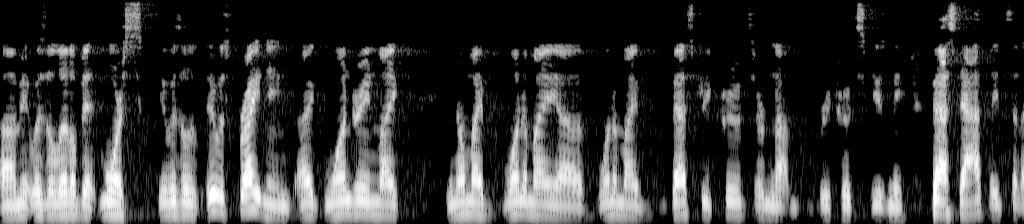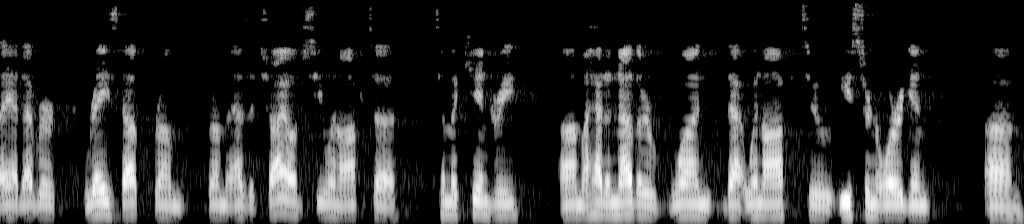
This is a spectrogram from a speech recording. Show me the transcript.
Um, it was a little bit more. It was a, it was frightening, like wondering, like you know, my one of my uh, one of my best recruits or not recruits, excuse me, best athletes that I had ever raised up from from as a child. She went off to to McKendree. Um, I had another one that went off to Eastern Oregon. Um,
